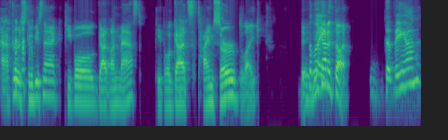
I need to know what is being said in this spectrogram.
after a Scooby snack, people got unmasked, people got time served, like they, But, they got it done. The van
